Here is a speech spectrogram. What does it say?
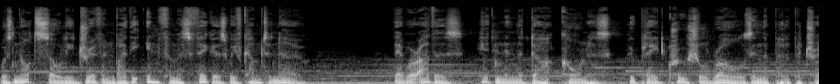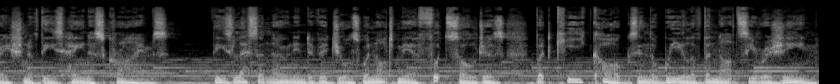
was not solely driven by the infamous figures we've come to know. There were others hidden in the dark corners who played crucial roles in the perpetration of these heinous crimes. These lesser-known individuals were not mere foot soldiers, but key cogs in the wheel of the Nazi regime.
